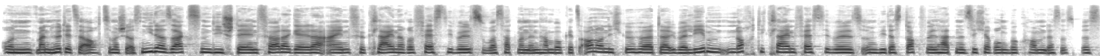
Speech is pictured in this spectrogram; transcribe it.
Und man hört jetzt ja auch zum Beispiel aus Niedersachsen, die stellen Fördergelder ein für kleinere Festivals. Sowas hat man in Hamburg jetzt auch noch nicht gehört. Da überleben noch die kleinen Festivals. Irgendwie das Dockville hat eine Sicherung bekommen, dass es bis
